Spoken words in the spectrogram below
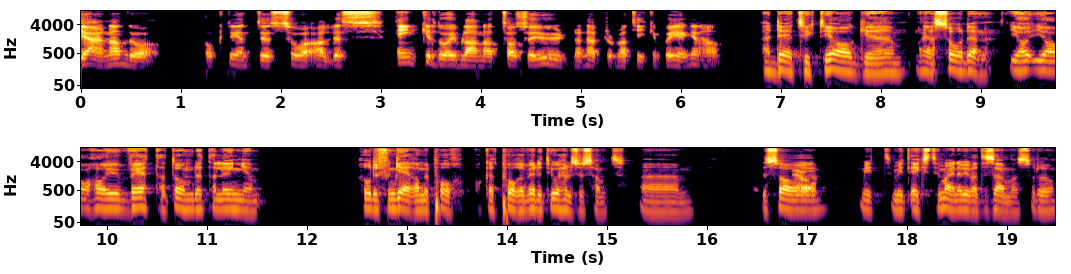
hjärnan då. Och det är inte så alldeles enkelt då ibland att ta sig ur den här problematiken på egen hand. Ja, det tyckte jag eh, när jag såg den. Jag, jag har ju vetat om detta länge, hur det fungerar med porr och att porr är väldigt ohälsosamt. Ehm, det sa ja. mitt, mitt ex till mig när vi var tillsammans. Och då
